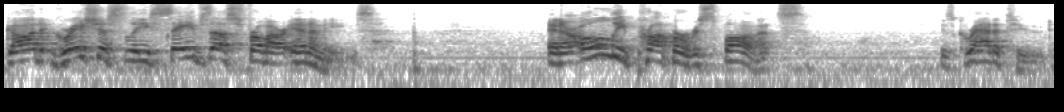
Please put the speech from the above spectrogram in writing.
God graciously saves us from our enemies and our only proper response is gratitude.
